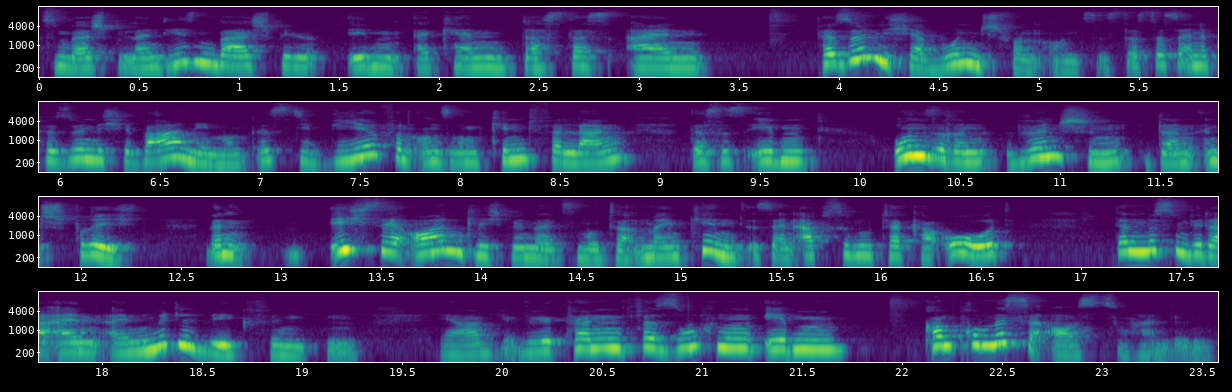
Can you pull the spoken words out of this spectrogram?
zum Beispiel an diesem Beispiel eben erkennen, dass das ein persönlicher Wunsch von uns ist, dass das eine persönliche Wahrnehmung ist, die wir von unserem Kind verlangen, dass es eben unseren Wünschen dann entspricht. Wenn ich sehr ordentlich bin als Mutter und mein Kind ist ein absoluter Chaot, dann müssen wir da einen, einen Mittelweg finden. Ja, wir können versuchen, eben Kompromisse auszuhandeln.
